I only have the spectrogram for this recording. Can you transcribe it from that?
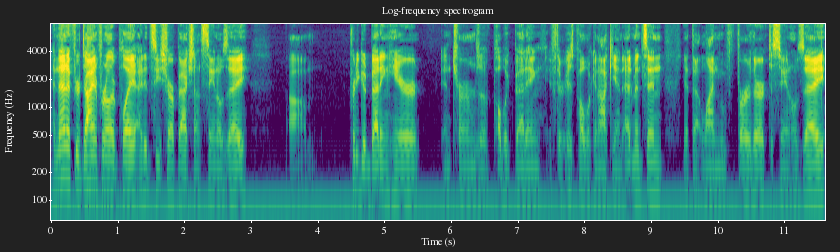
And then if you're dying for another play, I did see sharp action on San Jose. Um, pretty good betting here in terms of public betting. If there is public in hockey on Edmonton, yet that line moved further to San Jose.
